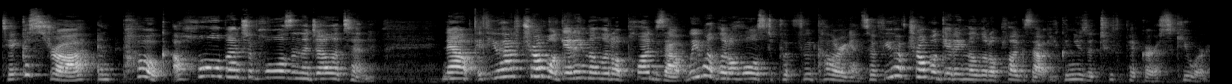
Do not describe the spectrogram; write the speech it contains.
Take a straw and poke a whole bunch of holes in the gelatin. Now, if you have trouble getting the little plugs out, we want little holes to put food coloring in. So if you have trouble getting the little plugs out, you can use a toothpick or a skewer.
